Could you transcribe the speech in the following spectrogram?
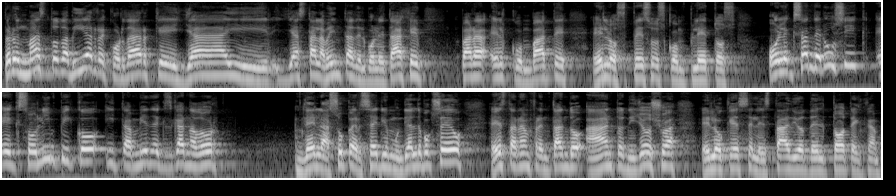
Pero en más todavía recordar que ya, hay, ya está la venta del boletaje para el combate en los pesos completos. Alexander Usyk, ex olímpico y también ex ganador de la Super Serie Mundial de Boxeo estará enfrentando a Anthony Joshua en lo que es el estadio del Tottenham.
